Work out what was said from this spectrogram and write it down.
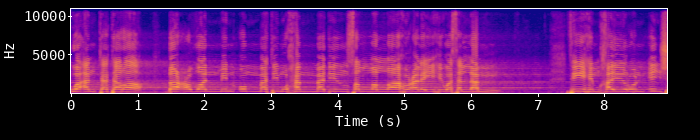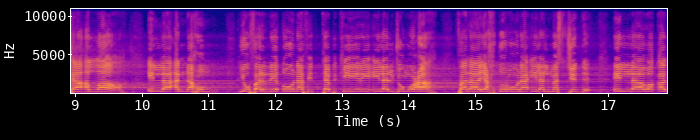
وأنت ترى بعضا من أمة محمد صلى الله عليه وسلم. فيهم خير إن شاء الله إلا أنهم يفرطون في التبكير إلى الجمعة فلا يحضرون إلى المسجد إلا وقد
